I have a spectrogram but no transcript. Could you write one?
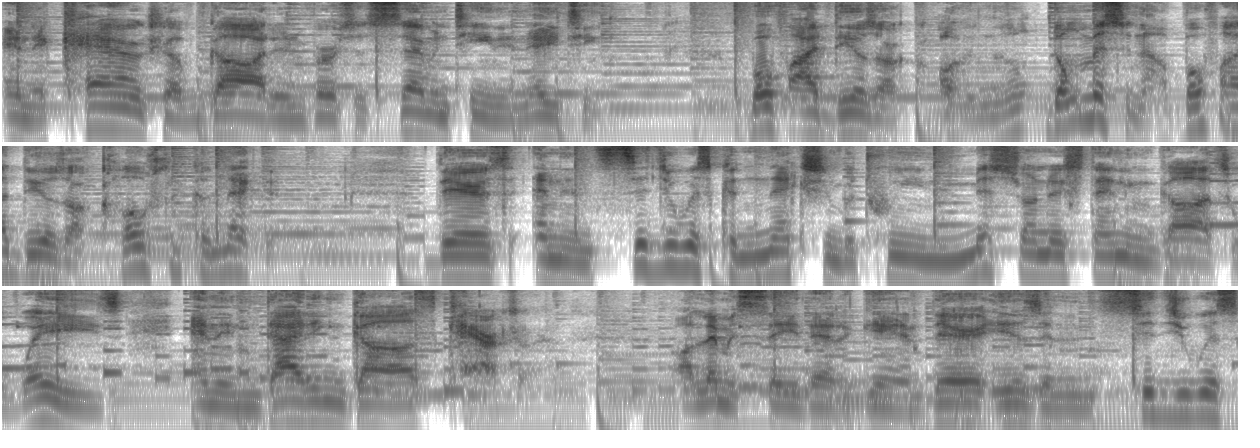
and the character of God in verses 17 and 18. Both ideas are, don't miss it now, both ideas are closely connected. There's an insidious connection between misunderstanding God's ways and indicting God's character. Or let me say that again. There is an insidious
